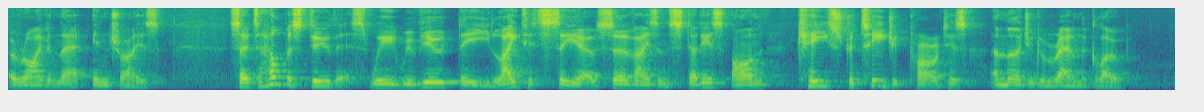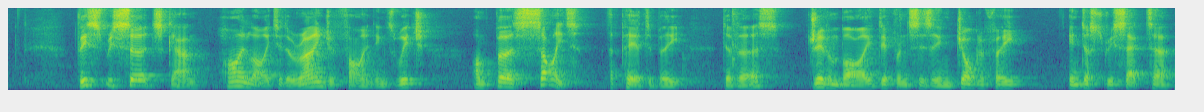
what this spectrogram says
arrive in their in trays. So, to help us do this, we reviewed the latest CEO surveys and studies on key strategic priorities emerging around the globe. This research scan highlighted a range of findings which, on first sight, appear to be diverse, driven by differences in geography, industry sector,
